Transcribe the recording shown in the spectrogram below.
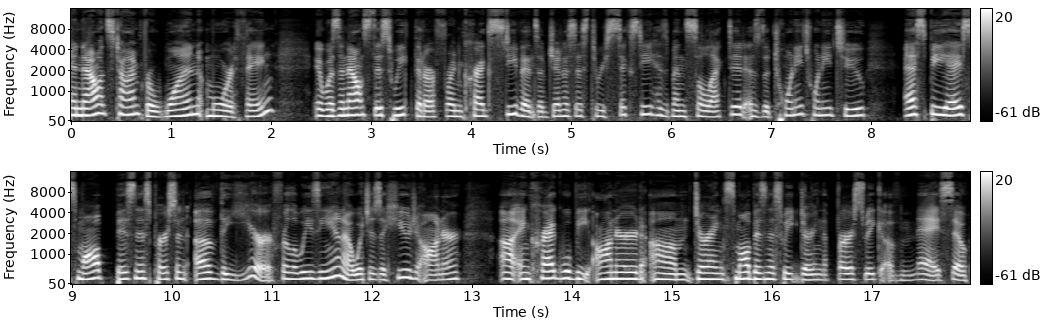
And now it's time for one more thing. It was announced this week that our friend Craig Stevens of Genesis 360 has been selected as the 2022 SBA Small Business Person of the Year for Louisiana, which is a huge honor. Uh, and Craig will be honored um, during Small Business Week during the first week of May. So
